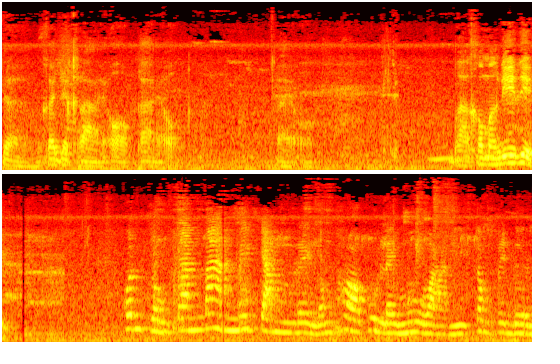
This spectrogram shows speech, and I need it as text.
จะมันก็จะคลายออกคลายออกคลายออก มาเข้ามาดีดิคนส่งการบ้านไม่จำเลยหลวงพ่อพูดอะไรเมื่อวานนี้ต้องไปเดิน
